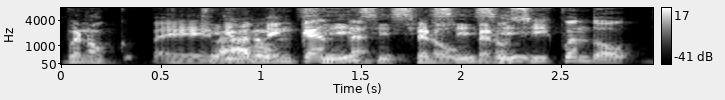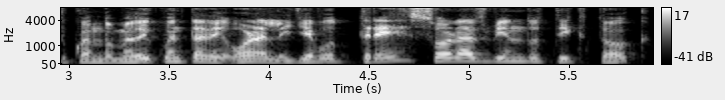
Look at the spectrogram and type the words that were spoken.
Bueno, eh, me encanta, sí, sí, pero, pero sí, cuando, cuando me doy cuenta de, órale, llevo tres horas viendo TikTok,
